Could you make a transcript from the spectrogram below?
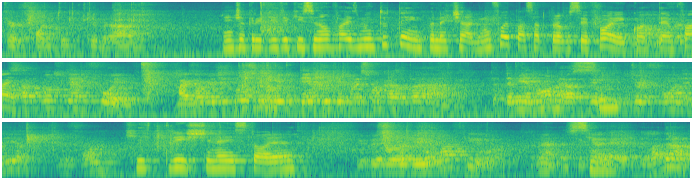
Interfone tudo quebrado. A gente acredita que isso não faz muito tempo, né, Thiago? Não foi passado pra você, foi? Quanto Não, tempo foi faz? Passado quanto tempo foi. Mas eu acredito que não seja muito tempo, porque parece que uma casa tá, tá até menor, né? Você viu o interfone ali, ó. Telefone. Que triste, né, a história, né? E o pessoal já viu uma fila, ó. Tá vendo? Esse Sim. aqui é, é ladrão.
